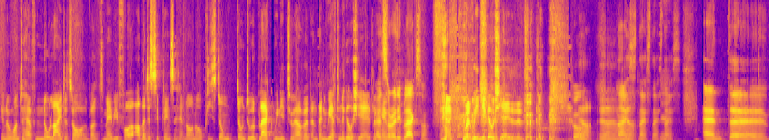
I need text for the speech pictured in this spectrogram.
you know, want to have no light at all. But maybe for other disciplines, they say, no, no, please don't, don't do it black. We need to have it, and then we have to negotiate. Like, It's already black, so but we negotiated it. cool. yeah, yeah, nice, yeah. nice, nice, Yeah. nice. And uh,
